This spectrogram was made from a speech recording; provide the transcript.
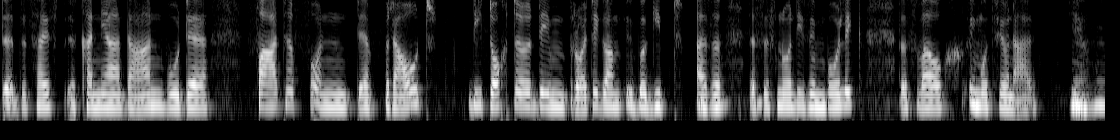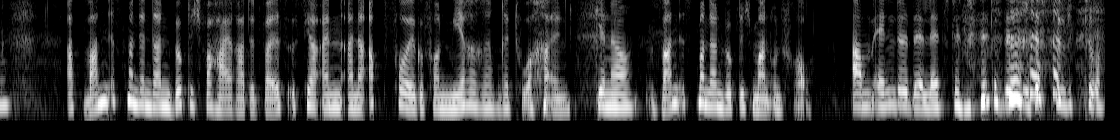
das heißt Kanyadan, wo der Vater von der Braut die Tochter dem Bräutigam übergibt. Also mhm. das ist nur die Symbolik. Das war auch emotional. Ja. Mhm. Ab wann ist man denn dann wirklich verheiratet? Weil es ist ja ein, eine Abfolge von mehreren Ritualen. Genau. Wann ist man dann wirklich Mann und Frau? Am Ende der letzten, des letzten Rituals.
